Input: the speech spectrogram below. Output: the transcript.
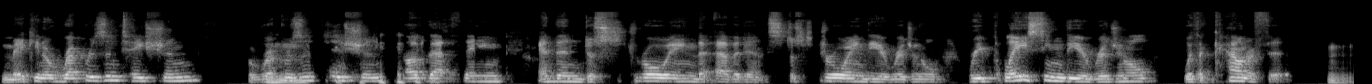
making a representation, a mm-hmm. representation mm-hmm. of that thing, and then destroying the evidence, destroying the original, replacing the original with a counterfeit. Mm-hmm.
